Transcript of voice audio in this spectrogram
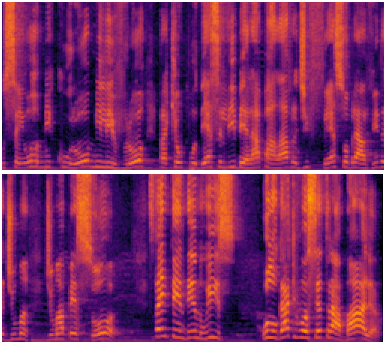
o Senhor me curou, me livrou para que eu pudesse liberar a palavra de fé sobre a vida de uma, de uma pessoa. Está entendendo isso? O lugar que você trabalha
